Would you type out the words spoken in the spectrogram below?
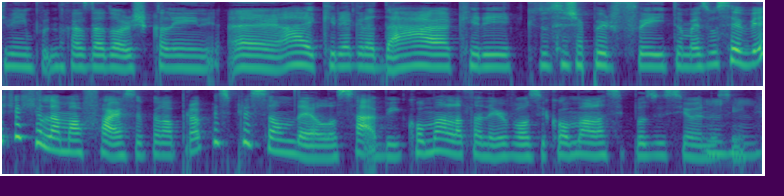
Que nem no caso da Dorothy Kalane, é, ai, querer agradar, querer que tudo seja perfeita, mas você vê que aquilo é uma farsa pela própria expressão dela, sabe? Como ela tá nervosa e como ela se posiciona, assim.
